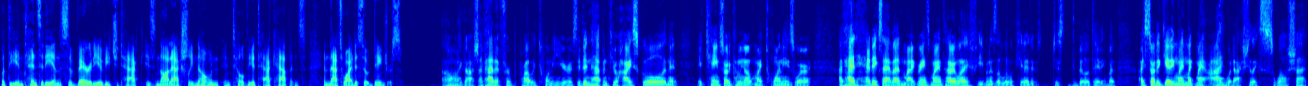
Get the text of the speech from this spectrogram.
But the intensity and the severity of each attack is not actually known until the attack happens, and that's why it is so dangerous. Oh my gosh, I've had it for probably 20 years. It didn't happen through high school, and it it came started coming out in my 20s where I've had headaches. I have had migraines my entire life, even as a little kid. It was just debilitating. But I started getting my like my eye would actually like swell shut.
